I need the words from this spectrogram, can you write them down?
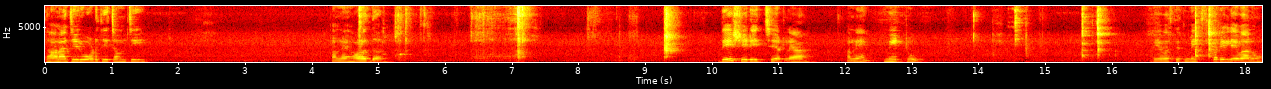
ધાણા જીરું અડધી ચમચી અને હળદર. દેશી રીત છે એટલે આ. અને મીઠું. વ્યવસ્થિત મિક્સ કરી લેવાનું.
